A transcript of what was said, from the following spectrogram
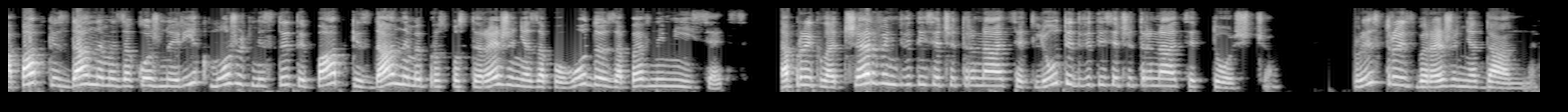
А папки з даними за кожний рік можуть містити папки з даними про спостереження за погодою за певний місяць. Наприклад, червень 2013, лютий 2013 тощо. Пристрої збереження даних.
